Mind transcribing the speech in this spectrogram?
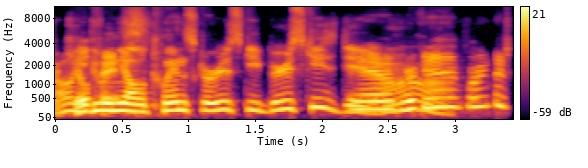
For Oh, you doing the old twin Skaruski Brewskis, dude? yeah, we're gonna we're gonna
